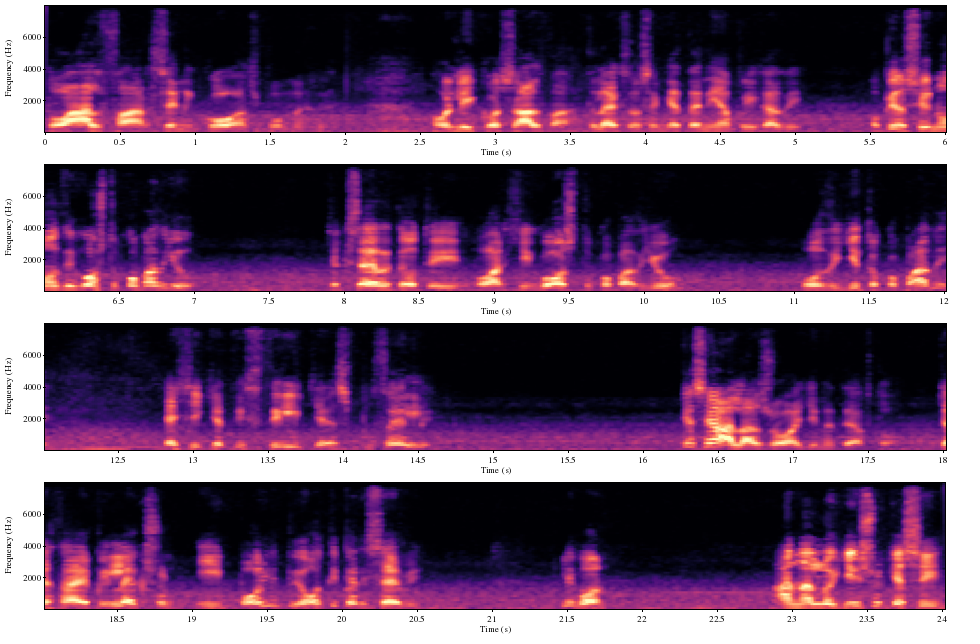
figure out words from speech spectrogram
το α αρσενικό ας πούμε. Ο λύκος α, τουλάχιστον σε μια ταινία που είχα δει. Ο οποίος είναι ο οδηγός του κοπαδιού. Και ξέρετε ότι ο αρχηγός του κοπαδιού που οδηγεί το κοπάδι έχει και τις θηλυκές που θέλει. Και σε άλλα ζώα γίνεται αυτό και θα επιλέξουν οι υπόλοιποι ό,τι περισσεύει. Λοιπόν, αναλογήσου και εσύ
